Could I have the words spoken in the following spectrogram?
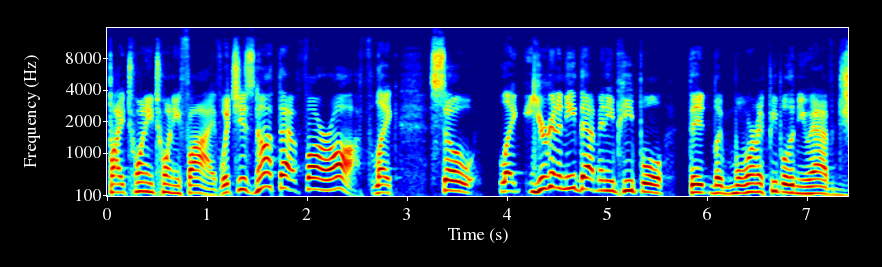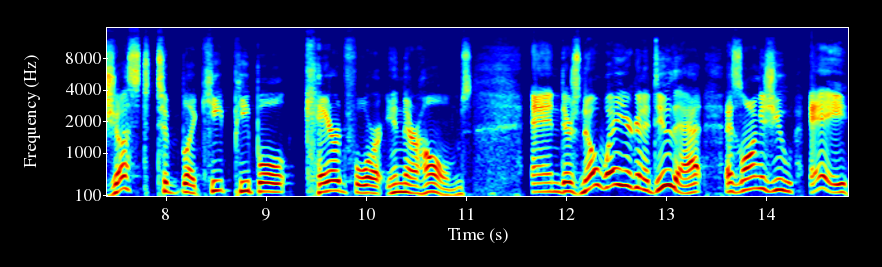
by 2025, which is not that far off. Like, so like you're going to need that many people that like more people than you have just to like keep people cared for in their homes. And there's no way you're going to do that as long as you a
